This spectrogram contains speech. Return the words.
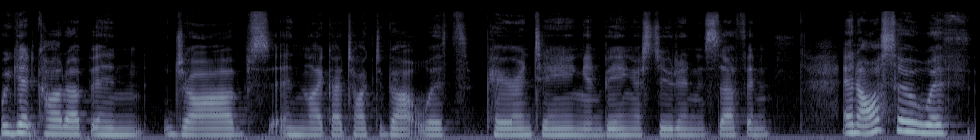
We get caught up in jobs and like I talked about with parenting and being a student and stuff and and also with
